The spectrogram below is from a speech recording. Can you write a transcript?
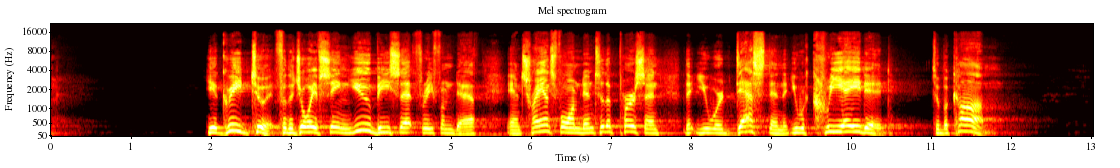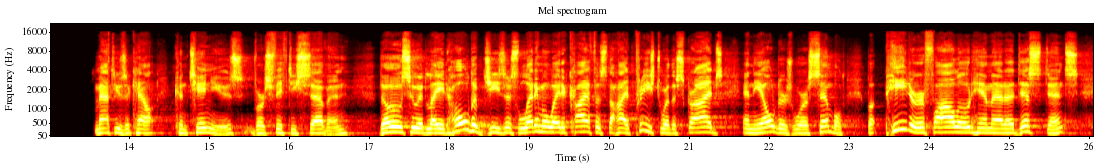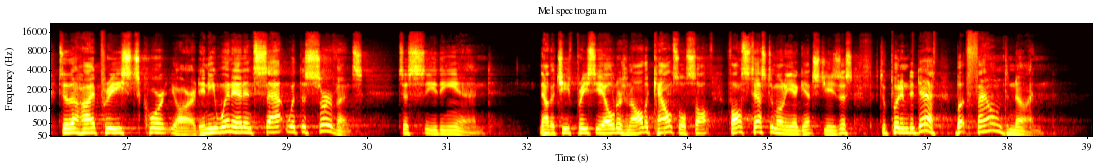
He agreed to it for the joy of seeing you be set free from death and transformed into the person that you were destined, that you were created to become. Matthew's account continues, verse 57. Those who had laid hold of Jesus led him away to Caiaphas the high priest, where the scribes and the elders were assembled. But Peter followed him at a distance to the high priest's courtyard, and he went in and sat with the servants to see the end. Now, the chief priests, the elders, and all the council sought false testimony against Jesus to put him to death, but found none.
